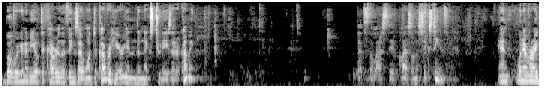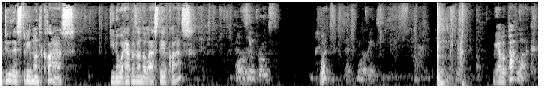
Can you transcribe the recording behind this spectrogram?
But we're going to be able to cover the things I want to cover here in the next two days that are coming. But that's the last day of class on the 16th. And whenever I do this three-month class, do you know what happens on the last day of class? What? We have a potluck.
